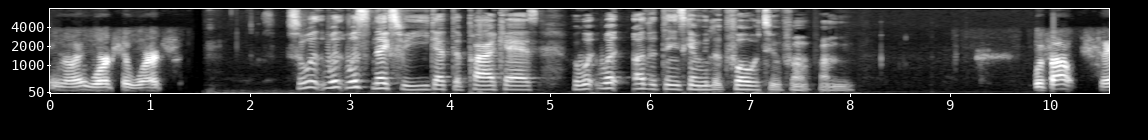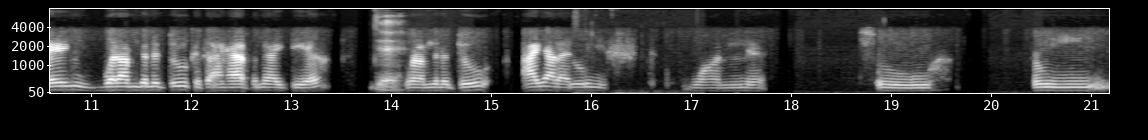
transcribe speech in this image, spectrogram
you know, it works. It works. So what, what what's next for you? You got the podcast. But what what other things can we look forward to from from? Without saying what I'm gonna do, because I have an idea. Yeah. What I'm gonna do, I got at least one, two, three.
